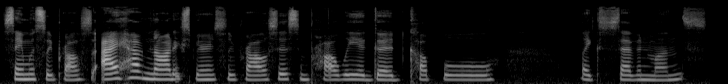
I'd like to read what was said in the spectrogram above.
Same with sleep paralysis. I have not experienced sleep paralysis in probably a good couple, like seven months.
